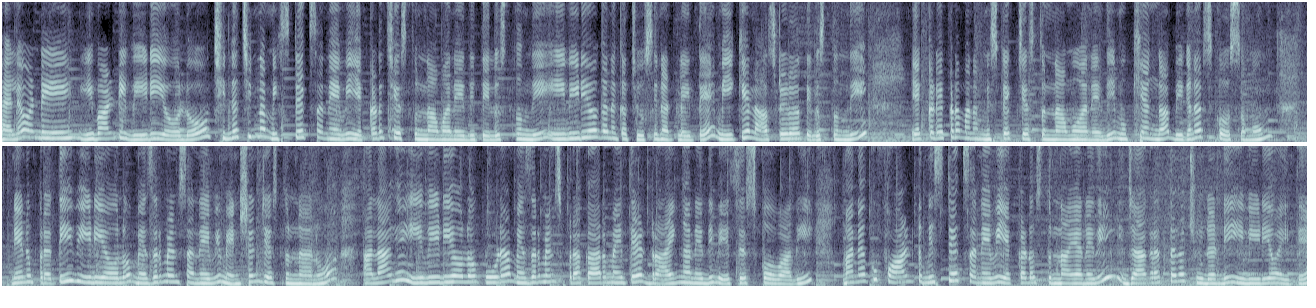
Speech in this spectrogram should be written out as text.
Hello అండి. ఇవాటి వీడియోలో చిన్న చిన్న మిస్టేక్స్ అనేవి ఎక్కడ చేస్తున్నాం అనేది తెలుస్తుంది. ఈ వీడియో కనుక చూసినట్లయితే మీకే లాస్ట్లో తెలుస్తుంది ఎక్కడెక్కడ మనం మిస్టేక్ చేస్తున్నాము అనేది. ముఖ్యంగా బిగినర్స్ కోసము నేను ప్రతి వీడియోలో మెజర్మెంట్స్ అనేవి మెన్షన్ చేస్తున్నాను. అలాగే ఈ వీడియోలో కూడా మెజర్మెంట్స్ ప్రకారం అయితే డ్రాయింగ్ అనేది వేసేసుకోవాలి. మనకు ఫాల్ట్ మిస్టేక్స్ అనేవి ఎక్కడ వస్తున్నాయి అనేది జాగ్రత్తగా చూడండి ఈ వీడియో అయితే.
